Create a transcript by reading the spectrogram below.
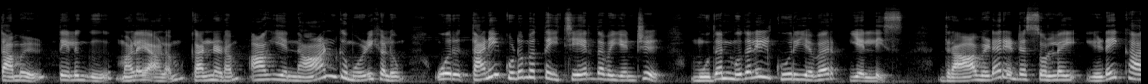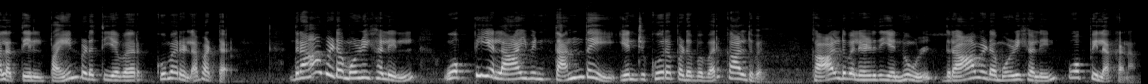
தமிழ் தெலுங்கு மலையாளம் கன்னடம் ஆகிய நான்கு மொழிகளும் ஒரு தனி குடும்பத்தைச் சேர்ந்தவை என்று முதன் முதலில் கூறியவர் எல்லிஸ். திராவிடர் என்ற சொல்லை இடைக்காலத்தில் பயன்படுத்தியவர் குமரிலபட்டர் திராவிட மொழிகளில் ஒப்பியல் ஆய்வின் தந்தை என்று கூறப்படுபவர் கால்டுவல். கால்டுவல் எழுதிய நூல் திராவிட மொழிகளின் ஒப்பிலக்கணம்.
